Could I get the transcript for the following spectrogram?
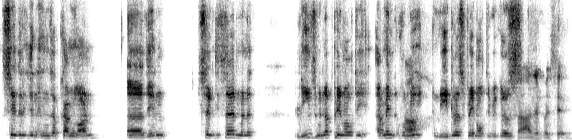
Cedric then ends up coming on. Uh, then 73rd minute, Leeds win a penalty. I mean, for me, needless penalty because 100%.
